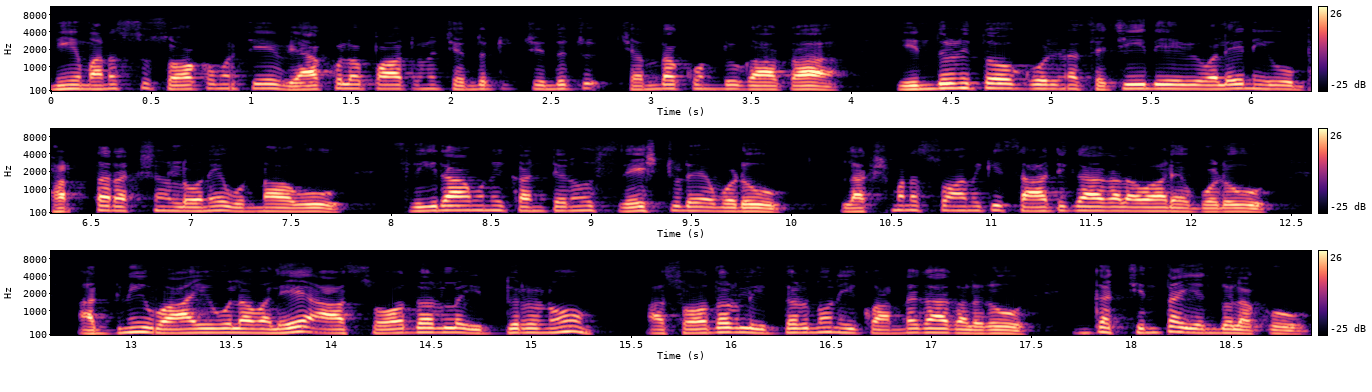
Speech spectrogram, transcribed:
నీ మనస్సు శోకముచే వ్యాకులపాటును చెందుచు చెందుచు చెందకుండుగాక. ఇంద్రునితో కూడిన శచీదేవి వలె నీవు భర్త రక్షణలోనే ఉన్నావు. శ్రీరాముని కంటెను శ్రేష్ఠుడెవడు? లక్ష్మణస్వామికి సాటిగా గలవాడెవడు అగ్ని వాయువుల వలె ఆ సోదరుల ఇద్దరును ఆ సోదరులు ఇద్దరును నీకు అండగాగలరు ఇంకా చింత ఎందులకు?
